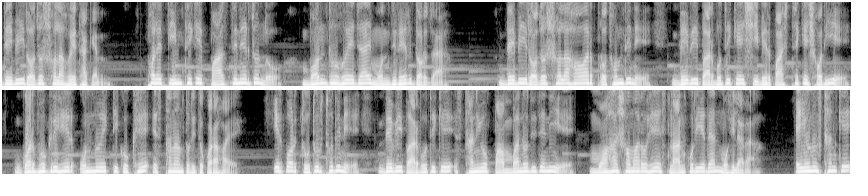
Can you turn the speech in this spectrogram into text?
দেবী রজস্বলা হয়ে থাকেন। ফলে তিন থেকে পাঁচ দিনের জন্য বন্ধ হয়ে যায় মন্দিরের দরজা। দেবী রজস্বলা হওয়ার প্রথম দিনে দেবী পার্বতীকে শিবের পাশ থেকে সরিয়ে গর্ভগৃহের অন্য একটি কক্ষে স্থানান্তরিত করা হয়। এরপর চতুর্থ দিনে দেবী পার্বতীকে স্থানীয় পাম্বা নদীতে নিয়ে মহাসমারোহে স্নান করিয়ে দেন মহিলারা। এই অনুষ্ঠানকে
